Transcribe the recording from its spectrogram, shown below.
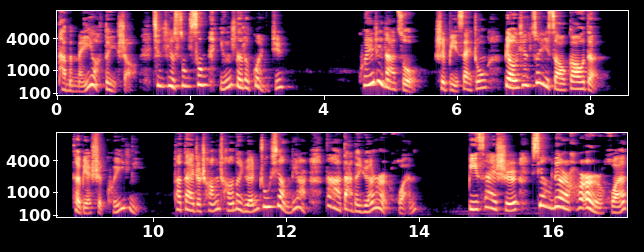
他们没有对手，轻轻松松赢得了冠军。奎利那组是比赛中表现最糟糕的，特别是奎利，他戴着长长的圆珠项链，大大的圆耳环。比赛时，项链和耳环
